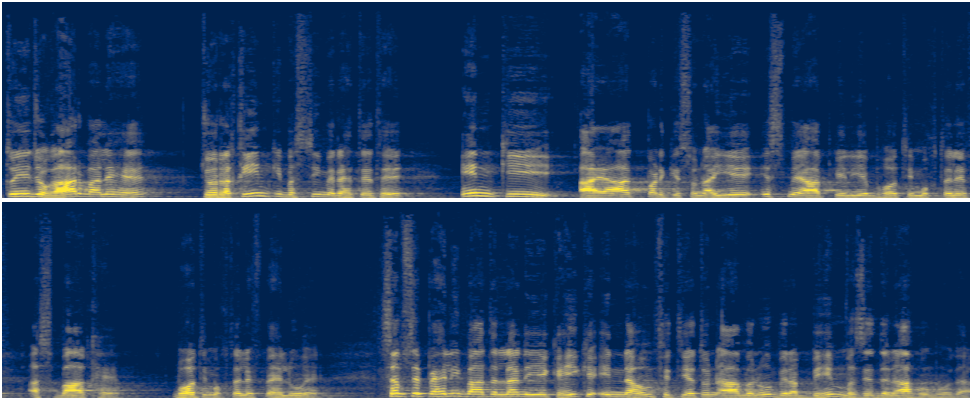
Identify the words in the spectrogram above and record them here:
تو یہ جو غار والے ہیں، جو رقیم کی بستی میں رہتے تھے، ان کی آیات پڑھ کے سنائیے، اس میں آپ کے لیے بہت ہی مختلف اسباق ہیں، بہت ہی مختلف پہلو ہیں۔ سب سے پہلی بات اللہ نے یہ کہی کہ ان نہ فطیت العمن بربہم وزد نہ ہودا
